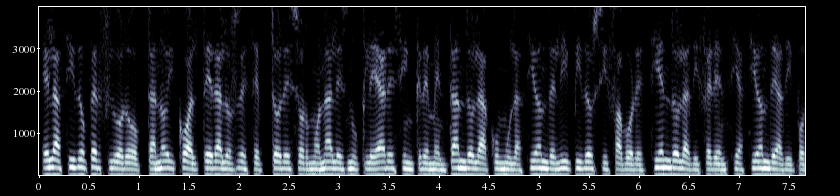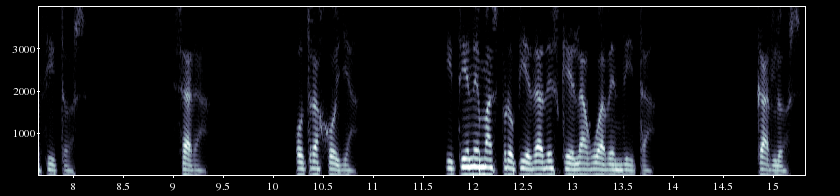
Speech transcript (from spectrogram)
El ácido perfluorooctanoico altera los receptores hormonales nucleares incrementando la acumulación de lípidos y favoreciendo la diferenciación de adipocitos. Sara. Otra joya. Y tiene más propiedades que el agua bendita. Carlos.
